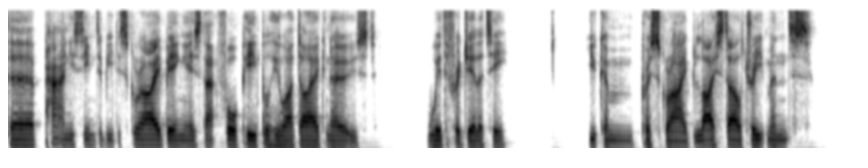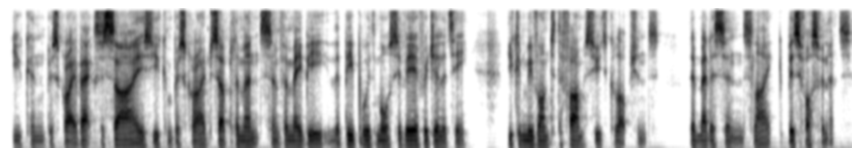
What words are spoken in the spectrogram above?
the pattern you seem to be describing is that for people who are diagnosed with fragility, you can prescribe lifestyle treatments, you can prescribe exercise, you can prescribe supplements, and for maybe the people with more severe fragility, you can move on to the pharmaceutical options, the medicines like bisphosphonates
